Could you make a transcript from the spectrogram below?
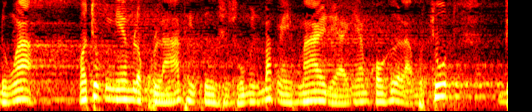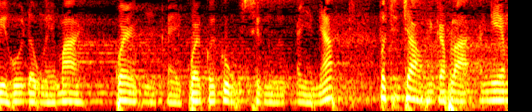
đúng không ạ? Và chúc anh em lộc lá thì từ số miền Bắc ngày mai để anh em có gỡ lại một chút. Vì hội đồng ngày mai, quay, ngày quay cuối cùng xin anh em nhé và xin chào và hẹn gặp lại anh em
